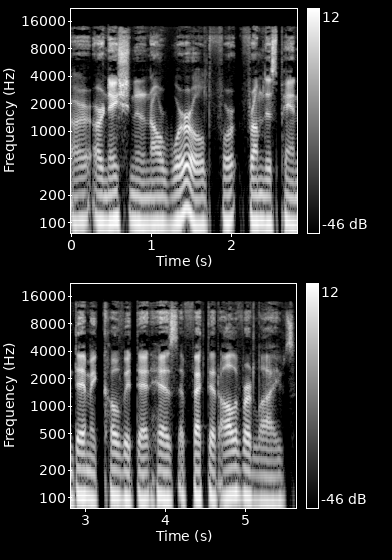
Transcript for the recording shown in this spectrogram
our, our nation and our world for from this pandemic, COVID, that has affected all of our lives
